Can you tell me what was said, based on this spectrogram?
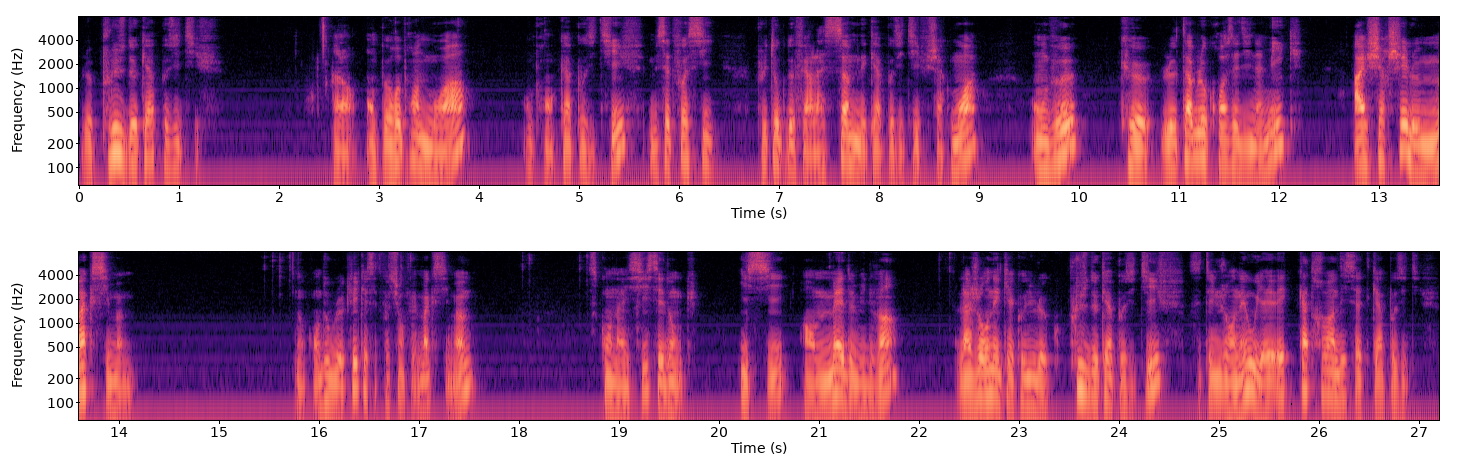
le plus de cas positifs. Alors on peut reprendre mois, on prend cas positif, mais cette fois-ci, plutôt que de faire la somme des cas positifs chaque mois, on veut que le tableau croisé dynamique aille chercher le maximum. Donc on double-clique et cette fois-ci on fait maximum. Ce qu'on a ici, c'est donc ici, en mai 2020, la journée qui a connu le plus de cas positifs, c'était une journée où il y avait 97 cas positifs.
